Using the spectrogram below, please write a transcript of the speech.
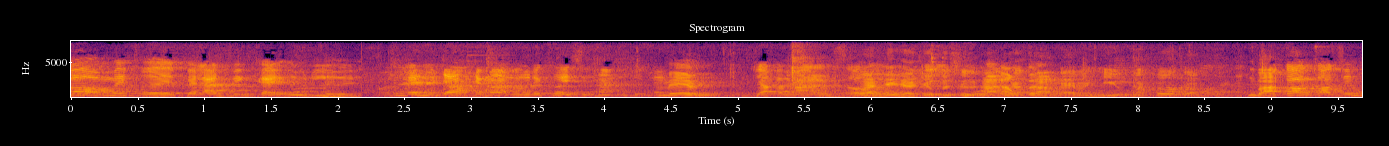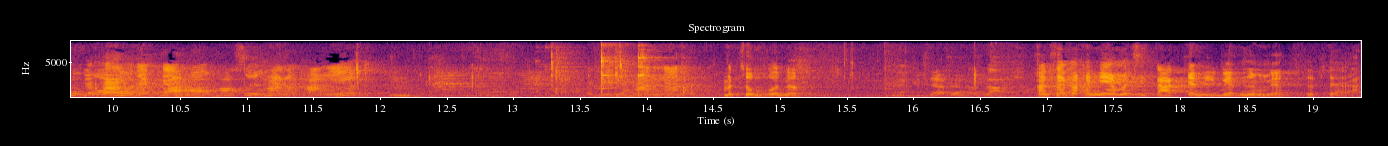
ก็ไม่เคยไปร้านปิ้งไก่อื่นเลย แต่หนูจับแกมากเลยเคยซื้อหาอื่นแล้วแม่นรู้จักกันมาสๆองว่าที่เขาจะไปซื้อทานต่างๆไหนมันหิวมันโตกับบ่ก่อนก่อนสิหุบโอ้โหจักจ่าห้องเขาซื้อห่านขังนี้อืมไปกินอาหารนั่นมันสมผลเนาะแซ่บแล้วแบบคันใส่ผักขะแยงมันสิตัดกันอีกแบบหนึ่งเนี่ยแซ่บ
